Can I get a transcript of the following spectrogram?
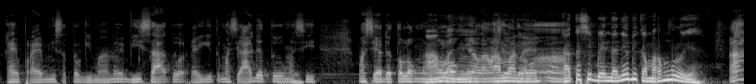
kayak premis atau gimana bisa tuh kayak gitu masih ada tuh masih masih ada tolong Aman menolongnya ya, lah masih aman ada ya. tolong- Heeh. Kata si Bendanio di kamar mulu ya? Hah?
